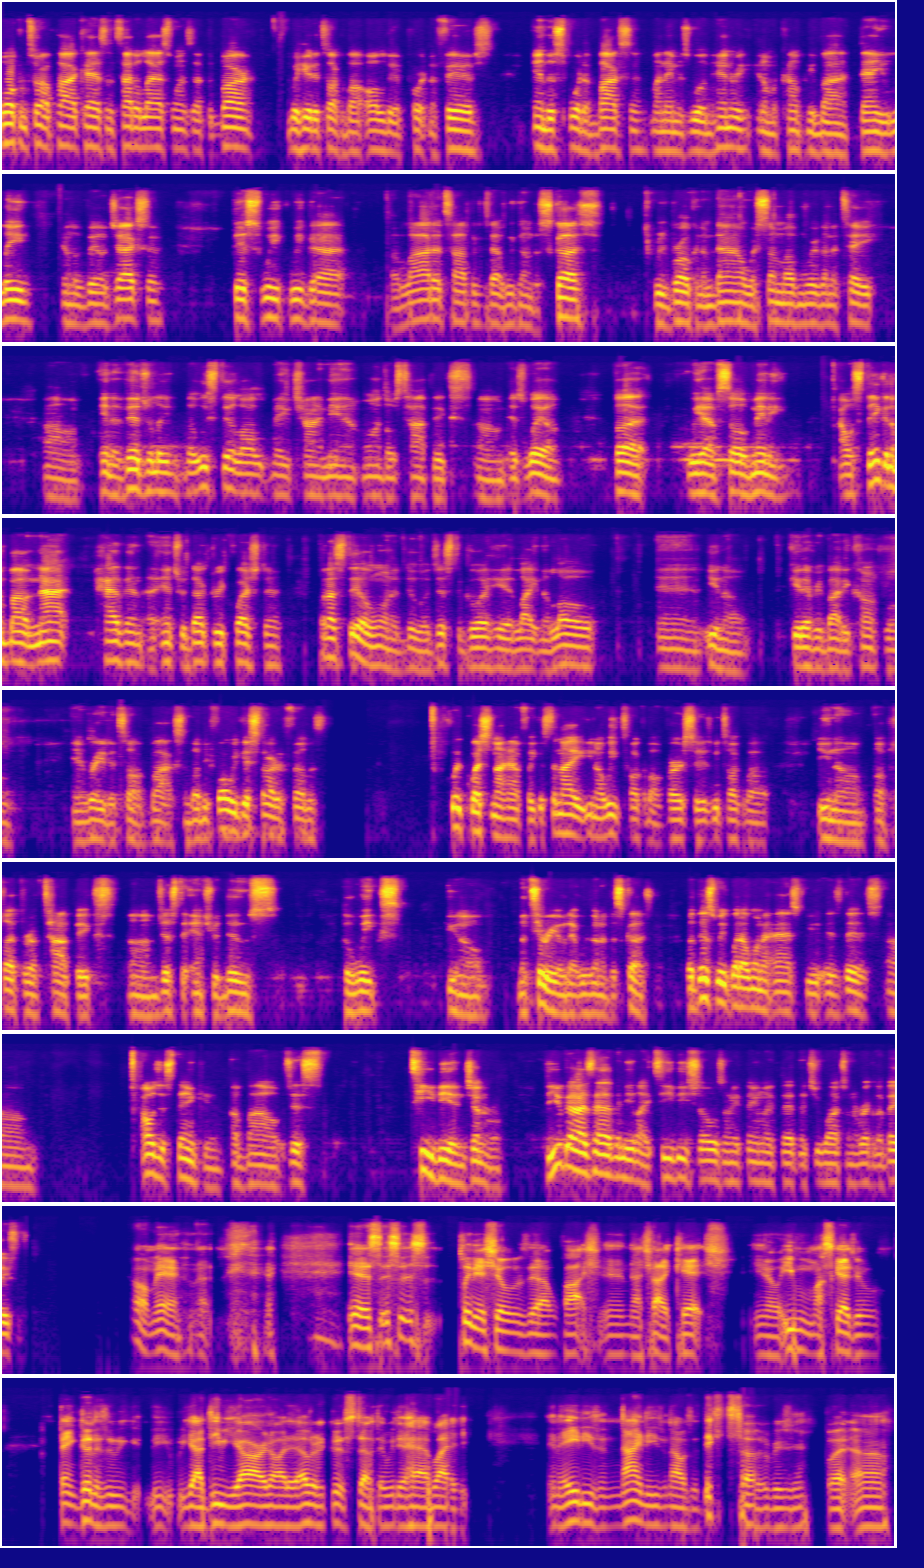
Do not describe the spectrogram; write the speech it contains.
Welcome to our podcast entitled Last Ones at the Bar. We're here to talk about all of the important affairs in the sport of boxing. My name is Wilton Henry, and I'm accompanied by Daniel Lee and Lavelle Jackson. This week, we got a lot of topics that we're going to discuss. We've broken them down where some of them we're going to take um, individually, but we still all may chime in on those topics um, as well. But we have so many. I was thinking about not having an introductory question, but I still want to do it just to go ahead, lighten the load, and you know, get everybody comfortable and ready to talk boxing. But before we get started, fellas, quick question I have for you. Because tonight, you know, we talk about verses, we talk about, you know, a plethora of topics um, just to introduce the week's, you know, material that we're going to discuss. But this week, what I want to ask you is this. Um, I was just thinking about just TV in general. Do you guys have any like TV shows or anything like that that you watch on a regular basis? Oh man, yeah, it's, it's, it's plenty of shows that I watch and I try to catch. You know, even my schedule. Thank goodness we we got DVR and all that other good stuff that we didn't have like in the 80s and 90s when I was addicted to television. But uh,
